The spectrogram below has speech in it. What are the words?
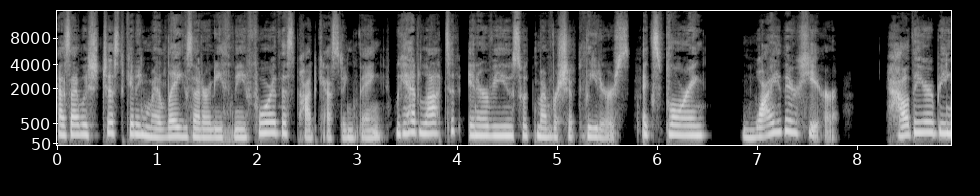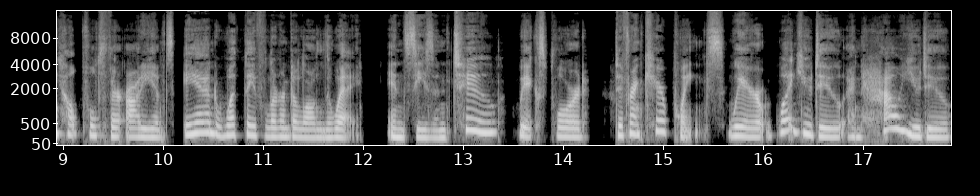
as I was just getting my legs underneath me for this podcasting thing, we had lots of interviews with membership leaders exploring why they're here, how they are being helpful to their audience, and what they've learned along the way. In season two, we explored different care points where what you do and how you do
